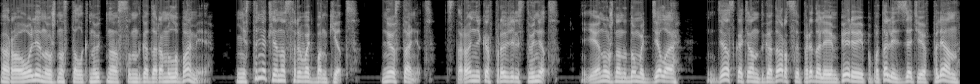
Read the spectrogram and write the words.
Роули нужно столкнуть нас с Ангадаром лбами. Не станет ли она срывать банкет? Не станет. Сторонников в правительстве нет. Ей нужно надумать дело. Дескать, антгадарцы предали Империю и попытались взять ее в плен.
